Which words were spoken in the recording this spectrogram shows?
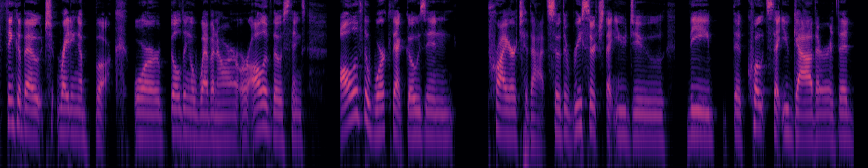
think about writing a book or building a webinar or all of those things. All of the work that goes in prior to that. So the research that you do, the the quotes that you gather, the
